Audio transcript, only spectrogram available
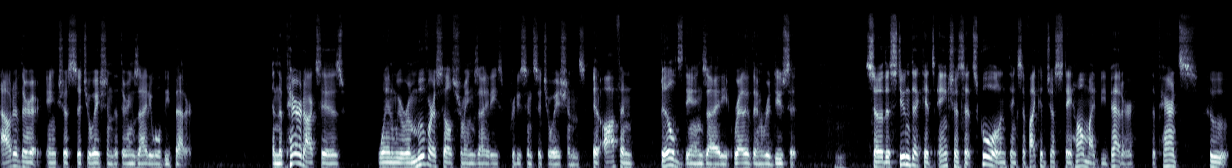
out of their anxious situation, that their anxiety will be better. And the paradox is when we remove ourselves from anxiety producing situations, it often builds the anxiety rather than reduce it. Hmm. So the student that gets anxious at school and thinks if I could just stay home, I'd be better. The parents who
